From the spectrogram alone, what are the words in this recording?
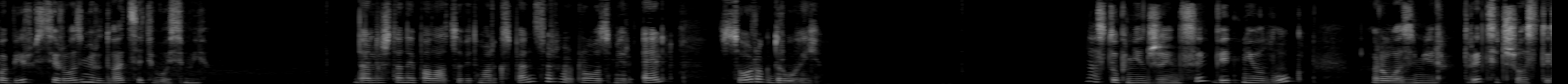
По бірочці розмір 28. Далі штани палацу від Mark Spencer, розмір L, 42. Наступні джинси від New Look, розмір 36.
